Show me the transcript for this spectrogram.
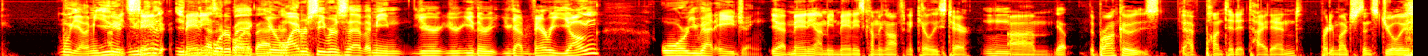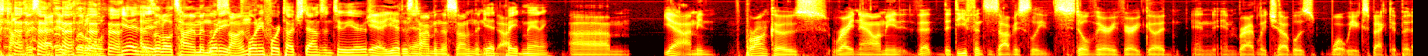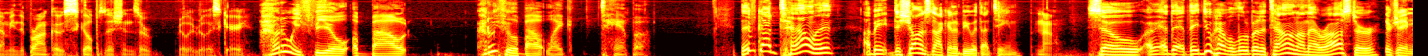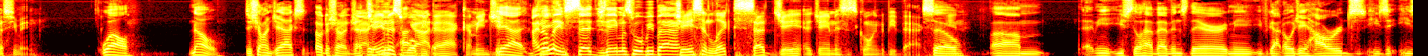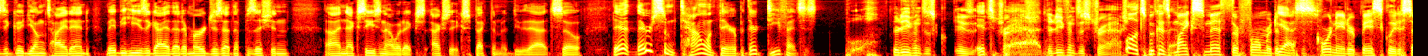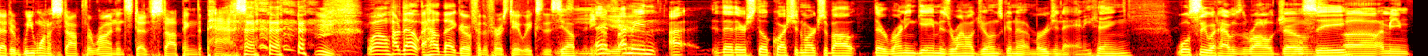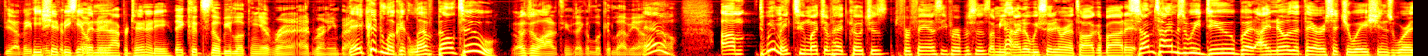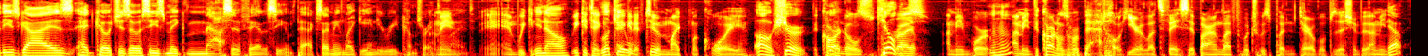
Well, yeah, I mean, you, I need- mean, you need, a, you need a quarterback. quarterback, Your wide receivers have. I mean, you're you're either you got very young, or you got aging. Yeah, Manny. I mean, Manny's coming off an Achilles tear. Um, Yep. The Broncos have punted at tight end pretty much since Julius Thomas had his little Yeah, his they- little time in the he- sun. 24 touchdowns in two years. Yeah, he had his Yeah. time in the sun. Then He he, had died. Peyton Manning. Um, yeah, I mean Broncos right now. I mean that the defense is obviously still very very good, and and Bradley Chubb was what we expected. But I mean the Broncos' skill positions are really really scary. How do we feel about? How do we feel about like Tampa? They've got talent. I mean, DeSean's not going to be with that team. No, So, I mean, they, they do have a little bit of talent on that roster. They're Jameis, you mean? Well, no, DeSean Jackson. Oh, DeSean Jackson. Jameis will be it. back. I mean, J- yeah, I know they've said Jameis will be back. Jason Licht said J- uh, Jameis is going to be back. I So, mean, um, I mean, you still have Evans there. I mean, you've got OJ Howard's. He's a, he's a good young tight end. Maybe he's a guy that emerges at the position uh, next season. I would ex- actually expect him to do that. So there there's some talent there, but their defense is. Ugh. Their defense is is, It's is trash. bad. Their defense is trash. Well, it's because Mike Smith, their former defensive Yes. coordinator, basically decided we want to stop the run instead of stopping the pass. Hmm. well, how'd that how'd that go for the first eight weeks of the Yep. season? And, I mean, I, there- there's still question marks about their running game. Is Ronald Jones going to emerge into anything? We'll see what happens with Ronald Jones. We'll see. Uh, I mean, yeah, they, He they should be still given an opportunity. They could still be looking at run, at running back. They could look at Lev Bell too. There's a lot of teams that could look at Le'Veon Yeah. Bell. Um, do we make too much of head coaches for fantasy purposes? I mean, I know we sit here and talk about it. Sometimes we do, but I know that there are situations where these guys, head coaches, OCs, make massive fantasy impacts. I mean, like Andy Reid comes right I to mean, mind. and we can You know, we could take look the at- negative too. Mike McCoy, Oh, sure. the Cardinals killed right. us. Mm-hmm. I mean, we're I mean the Cardinals were bad all year. Let's face it. Byron Leftwich was put in a terrible position, but I mean, Yep.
